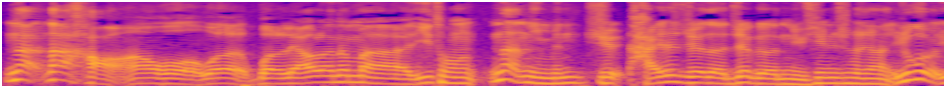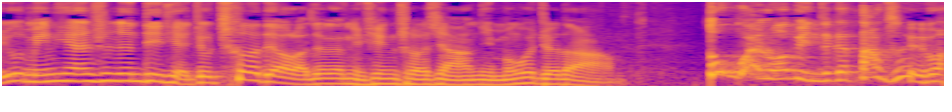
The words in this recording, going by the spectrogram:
那那好啊，我我我聊了那么一通，那你们觉还是觉得这个女性车厢，如果如果明天深圳地铁就撤掉了这个女性车厢，你们会觉得啊？都怪罗宾这个大嘴巴，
